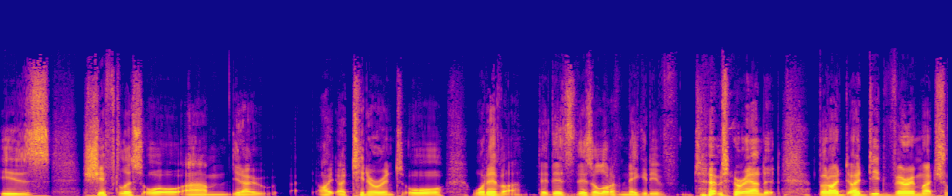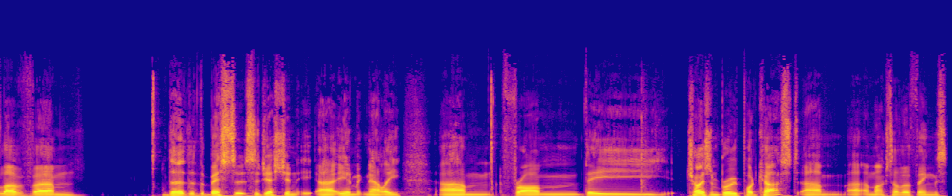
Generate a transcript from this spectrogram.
is shiftless or um, you know itinerant or whatever. There's there's a lot of negative terms around it, but I, I did very much love. Um, the, the, the best suggestion, uh, Ian McNally um, from the Chosen Brew podcast, um, uh, amongst other things,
